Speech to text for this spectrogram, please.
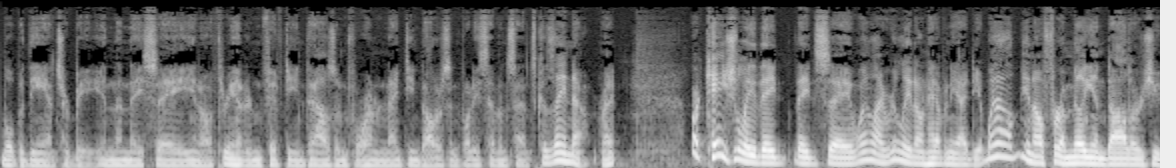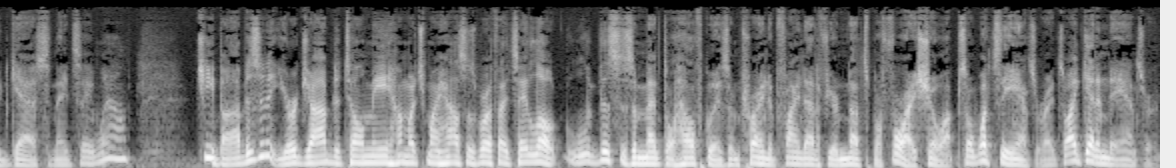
what would the answer be? And then they say, you know, three hundred and fifteen thousand four hundred nineteen dollars and twenty seven cents because they know, right? Or occasionally they'd they'd say, well, I really don't have any idea. Well, you know, for a million dollars, you'd guess, and they'd say, well. Gee, Bob, isn't it your job to tell me how much my house is worth? I'd say, look, look, this is a mental health quiz. I'm trying to find out if you're nuts before I show up. So what's the answer, right? So I get him to answer it.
